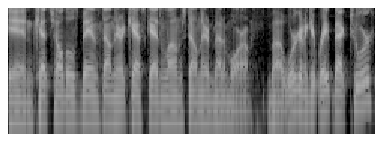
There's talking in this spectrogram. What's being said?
and catch all those bands down there at Cascade Lounge down there in Metamora. But we're going to get right back to her.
